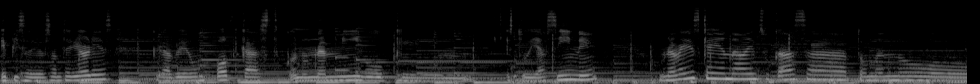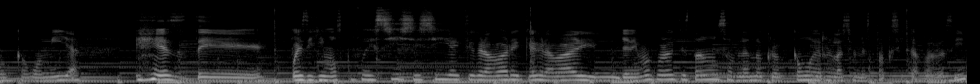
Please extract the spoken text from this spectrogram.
episodios anteriores grabé un podcast con un amigo que mm, estudia cine. Una vez que ahí andaba en su casa tomando caguamilla, este, pues dijimos como de sí, sí, sí, hay que grabar, hay que grabar. Y ya ni me acuerdo qué estábamos hablando, creo que como de relaciones tóxicas o algo así.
